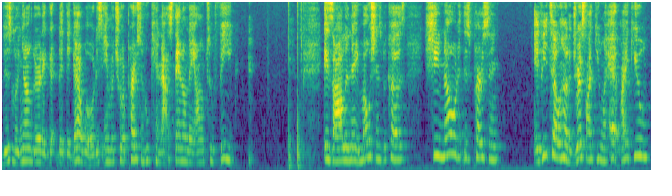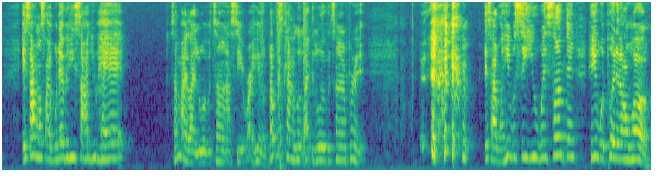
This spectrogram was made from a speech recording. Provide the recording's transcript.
this little young girl that, got, that they got with, or this immature person who cannot stand on their own two feet, is all in their emotions because she know that this person, if he telling her to dress like you and act like you, it's almost like whatever he saw you had. Somebody like Louis Vuitton. I see it right here. Don't this kind of look like the Louis Vuitton print? it's like when he would see you with something, he would put it on her.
